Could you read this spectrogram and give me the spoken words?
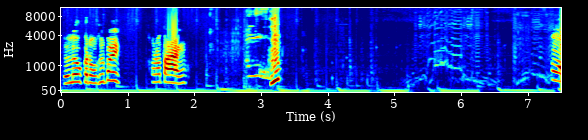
เร็วๆกระโดดขึ้นไป เข้าหน้าต่างฮึบอ๋อ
